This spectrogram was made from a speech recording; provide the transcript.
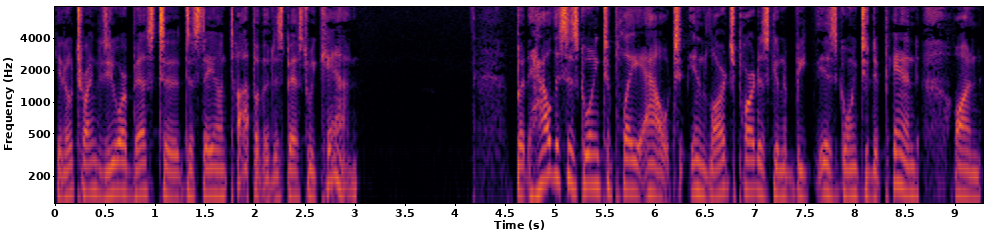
you know, trying to do our best to, to stay on top of it as best we can. But how this is going to play out in large part is going to be is going to depend on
